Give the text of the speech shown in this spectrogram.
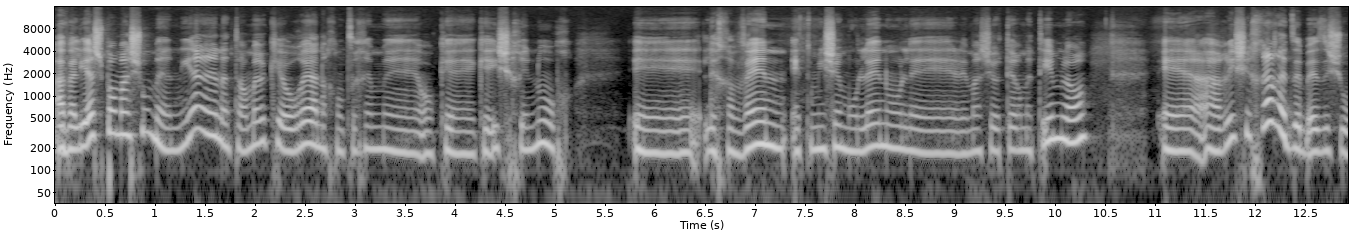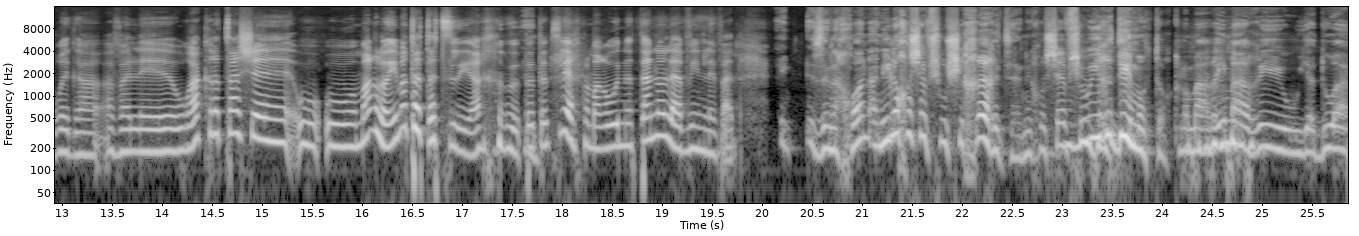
אבל יש פה משהו מעניין, אתה אומר כהורה, אנחנו צריכים, אה, או כ- כאיש חינוך, לכוון את מי שמולנו למה שיותר מתאים לו. אה, הארי שחרר את זה באיזשהו רגע, אבל uh, הוא רק רצה ש... הוא, הוא אמר לו, אם אתה תצליח, אז אתה תצליח. כלומר, הוא נתן לו להבין לבד. זה נכון, אני לא חושב שהוא שחרר את זה, אני חושב שהוא הרדים אותו. כלומר, אם הארי הוא ידוע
